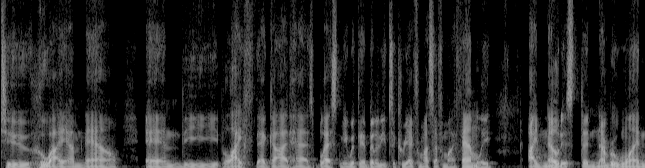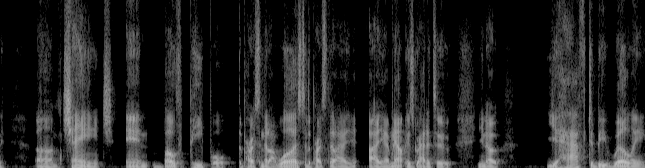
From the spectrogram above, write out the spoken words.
to who I am now, and the life that God has blessed me with the ability to create for myself and my family, I noticed the number one um, change in both people, the person that I was to the person that I I am now, is gratitude. You know, you have to be willing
